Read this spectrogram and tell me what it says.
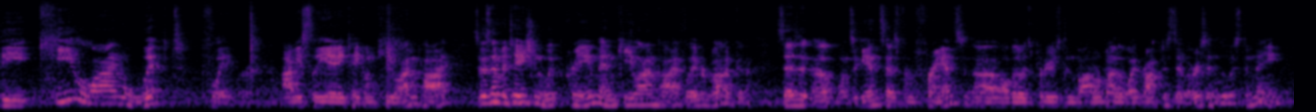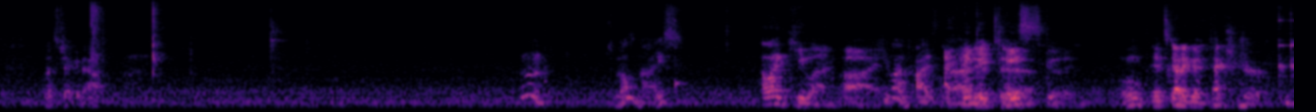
the key lime whipped flavor. Obviously, a take on key lime pie. It says imitation whipped cream and key lime pie flavored vodka. It says it uh, once again says from France, uh, although it's produced and bottled by the White Rock Distillers in Lewiston, Maine. Let's check it out. Hmm, smells nice. I like key lime pie. Key lime pie is I think it too. tastes good. Mm, It's got a good texture. It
